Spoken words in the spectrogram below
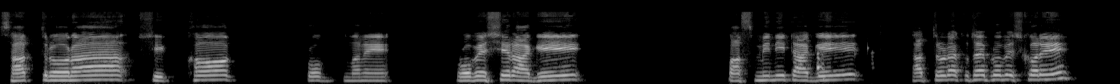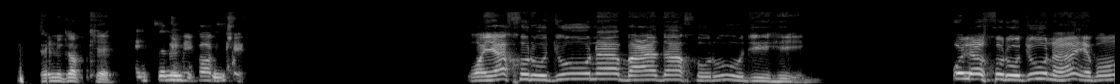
ছাত্ররা শিক্ষক মানে প্রবেশের আগে পাঁচ মিনিট আগে ছাত্ররা কোথায় প্রবেশ করে? শ্রেণীকক্ষে। শ্রেণীকক্ষে ওয়াখরুজুনা বাদা খুরুজিহি ওয়াখরুজুনা এবং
